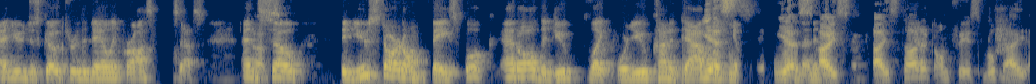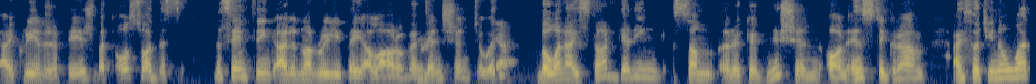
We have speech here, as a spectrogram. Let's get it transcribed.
and you just go through the daily process. And so, did you start on Facebook at all? Did you like were you kind of dabbling? in- yes yes then i i started on facebook i i created a page but also at this the same thing i did not really pay a lot of attention to it Yeah. but when i start getting some recognition on instagram i thought you know what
